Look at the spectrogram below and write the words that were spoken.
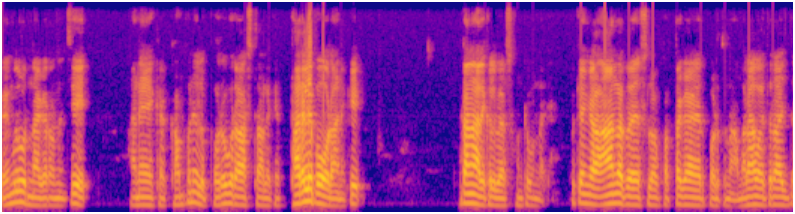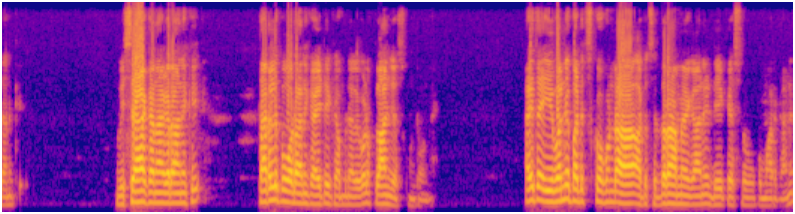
బెంగళూరు నగరం నుంచి అనేక కంపెనీలు పొరుగు రాష్ట్రాలకి తరలిపోవడానికి ప్రణాళికలు వేసుకుంటూ ఉన్నాయి. ముఖ్యంగా ఆంధ్రప్రదేశ్లో కొత్తగా ఏర్పడుతున్న అమరావతి రాజధానికి విశాఖ నగరానికి తరలిపోవడానికి ఐటీ కంపెనీలు కూడా ప్లాన్ చేసుకుంటూ ఉన్నాయి. అయితే ఇవన్నీ పట్టించుకోకుండా అటు సిద్ధరామయ్య కానీ డికే శివకుమార్ కానీ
